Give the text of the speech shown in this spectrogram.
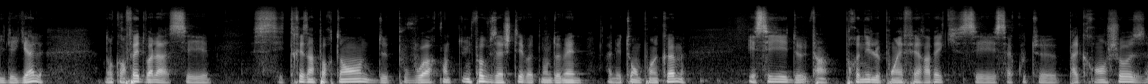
illégal. Donc, en fait, voilà, c'est. C'est très important de pouvoir, quand, une fois que vous achetez votre nom de domaine, admettons .com, essayez de, enfin, prenez le .fr avec. C'est, ça coûte euh, pas grand chose.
